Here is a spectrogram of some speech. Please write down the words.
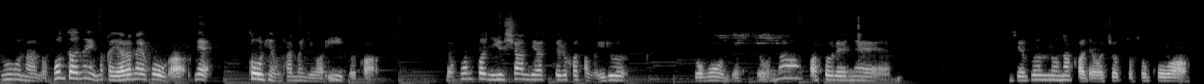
どうなんだ。本当はね、なんかやらない方がね、頭皮のためにはいいとか、本当にユシャンでやってる方もいると思うんですよ。なんかそれね、自分の中ではちょっとそこは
